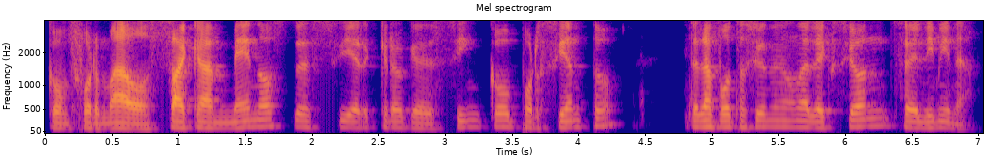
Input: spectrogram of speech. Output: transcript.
conformado saca menos de, creo que 5% de las votaciones en una elección, se elimina.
